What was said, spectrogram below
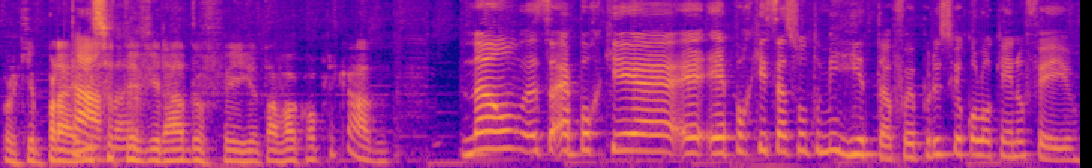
Porque para isso ter virado feio tava complicado. Não, é porque é, é, porque esse assunto me irrita. Foi por isso que eu coloquei no feio.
